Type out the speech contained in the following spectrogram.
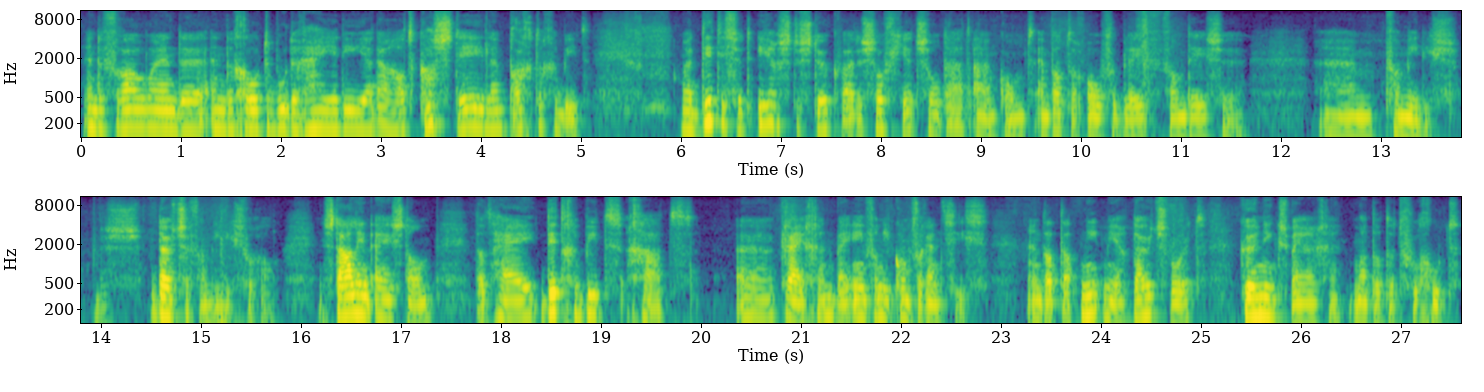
En de vrouwen en de, en de grote boerderijen die je daar had. Kastelen, prachtig gebied. Maar dit is het eerste stuk waar de Sovjet-soldaat aankomt. En wat er overbleef van deze ehm, families. Dus Duitse families vooral. En Stalin eist dan dat hij dit gebied gaat eh, krijgen bij een van die conferenties. En dat dat niet meer Duits wordt, Koningsbergen, maar dat het voorgoed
